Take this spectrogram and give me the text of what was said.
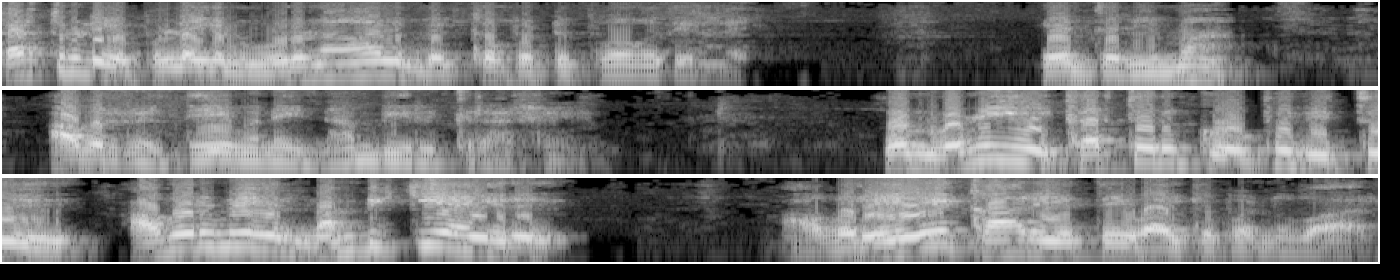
கர்த்தருடைய பிள்ளைகள் ஒரு நாளும் வெட்கப்பட்டு போவதில்லை. ஏன் தெரியுமா? அவர்கள் தேவனை நம்பி இருக்கிறார்கள் உன் வழியை கர்த்தருக்கு ஒப்புவித்து அவர் மேல் நம்பிக்கையாயிரு. அவரே காரியத்தை வாய்க்க பண்ணுவார்.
